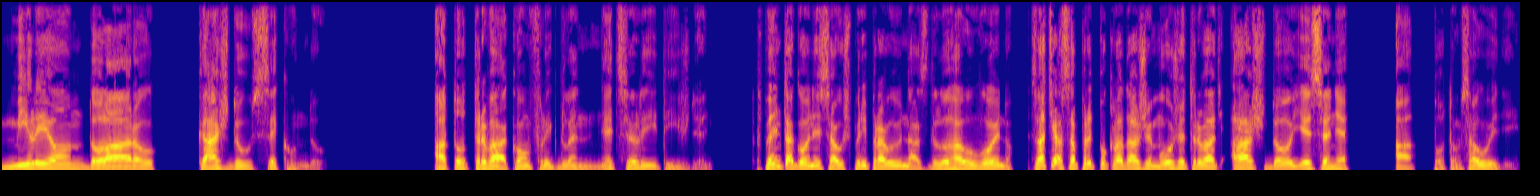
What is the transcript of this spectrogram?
milión dolárov každú sekundu. A to trvá konflikt len necelý týždeň. V Pentagóne sa už pripravujú na zdlhavú vojnu. Zatiaľ sa predpokladá, že môže trvať až do jesene. A potom sa uvidí.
